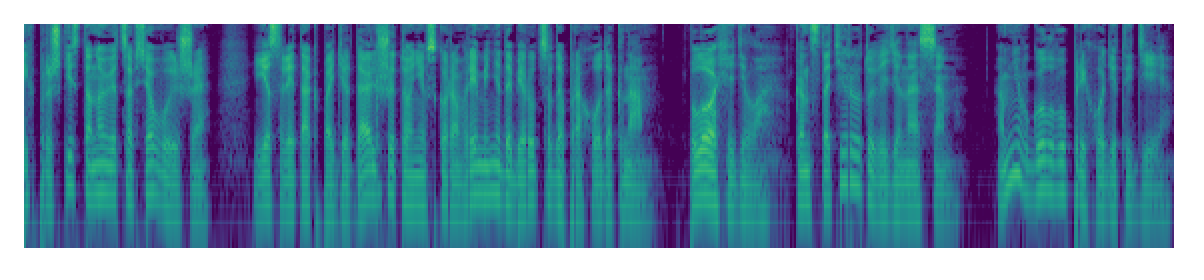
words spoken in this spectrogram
их прыжки становятся все выше. Если так пойдет дальше, то они в скором времени доберутся до прохода к нам. «Плохи дела», — констатирует увиденное Сэм. А мне в голову приходит идея.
